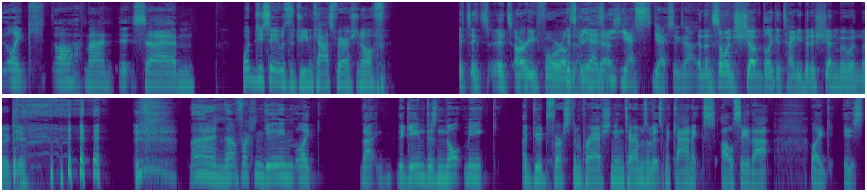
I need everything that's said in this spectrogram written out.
like oh man, it's um, what did you say it was the Dreamcast version of? It's it's it's RE4 on It's, the Dreamcast, yes, yes, yes, exactly. and then someone shoved like a tiny bit of Shenmue in there too. man, that fucking game, like that, the game does not make a good first impression in terms of its mechanics. I'll say that. Like it's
